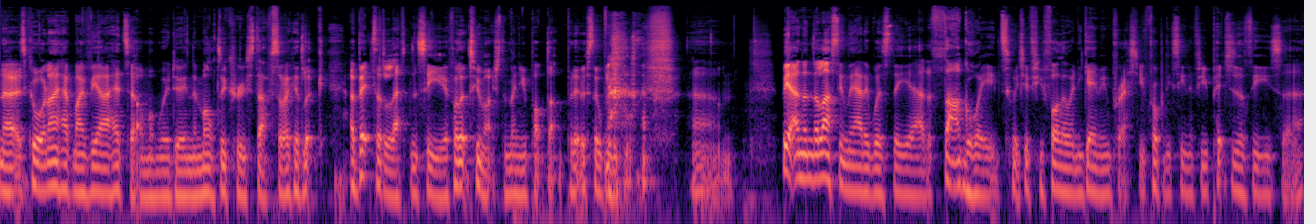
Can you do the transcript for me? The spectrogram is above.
No, it's cool. And I had my VR headset on when we were doing the multi crew stuff, so I could look a bit to the left and see you. If I looked too much, the menu popped up, but it was still pretty cool. um, but yeah, and then the last thing they added was the uh, the Thargoids, which, if you follow any gaming press, you've probably seen a few pictures of these uh,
